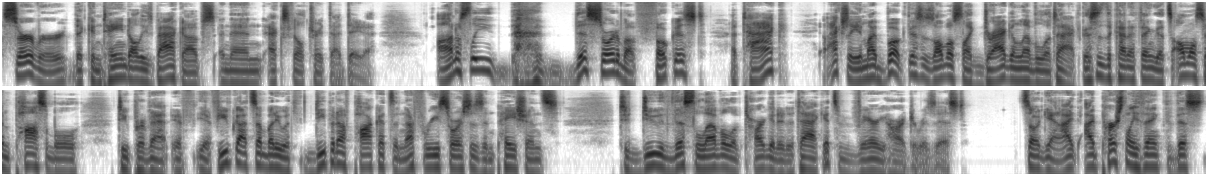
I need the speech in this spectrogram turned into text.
server that contained all these backups and then exfiltrate that data. Honestly, this sort of a focused attack, actually, in my book, this is almost like dragon level attack. This is the kind of thing that's almost impossible to prevent. If, if you've got somebody with deep enough pockets, enough resources and patience to do this level of targeted attack, it's very hard to resist. So again, I, I personally think that this,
